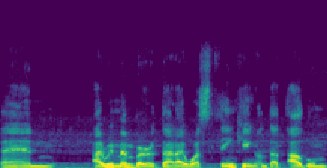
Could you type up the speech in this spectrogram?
And I remember that I was thinking on that album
